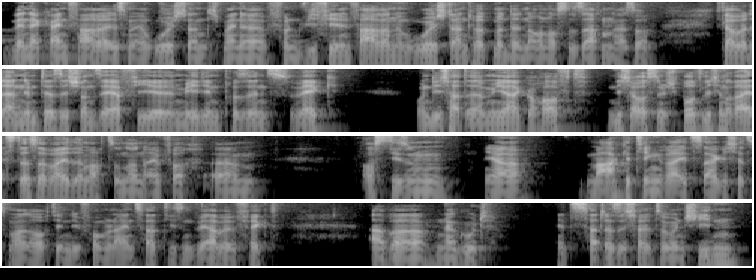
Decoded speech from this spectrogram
wenn er kein Fahrer ist mehr im Ruhestand. Ich meine, von wie vielen Fahrern im Ruhestand hört man denn auch noch so Sachen? Also ich glaube, da nimmt er sich schon sehr viel Medienpräsenz weg. Und ich hatte mir gehofft, nicht aus dem sportlichen Reiz, dass er weitermacht, sondern einfach ähm, aus diesem ja, Marketingreiz, sage ich jetzt mal auch, den die Formel 1 hat, diesen Werbeeffekt. Aber na gut, jetzt hat er sich halt so entschieden.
